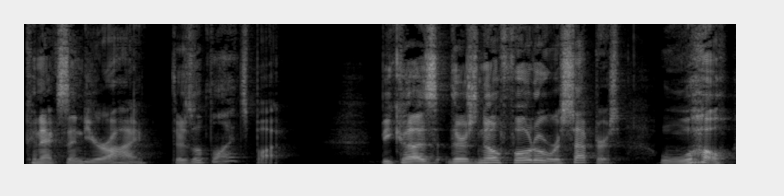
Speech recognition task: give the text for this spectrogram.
connects into your eye, there's a blind spot because there's no photoreceptors. Whoa,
